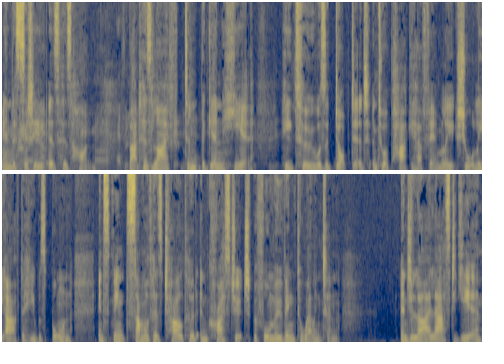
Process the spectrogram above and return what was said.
and the city is his home. But his life didn't begin here. He too was adopted into a Pākehā family shortly after he was born and spent some of his childhood in Christchurch before moving to Wellington. In July last year,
